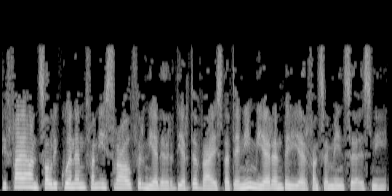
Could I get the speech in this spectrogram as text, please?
Die vijand zal die koning van Israël verneder dier te wijs dat hij niet meer in beheer van zijn mensen is niet.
